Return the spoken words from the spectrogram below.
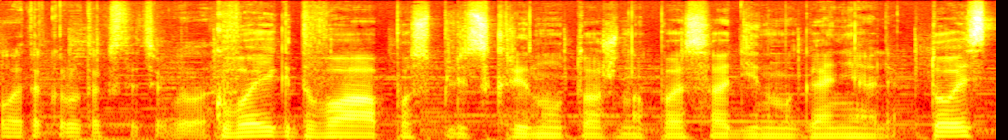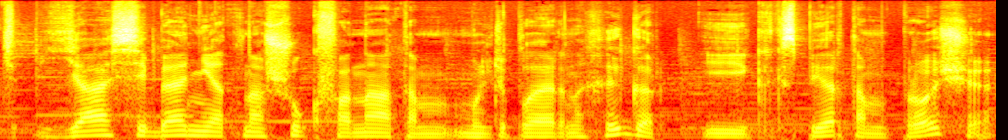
О, это круто, кстати, было. Quake 2 по сплитскрину тоже на PS1 мы гоняли. То есть я себя не отношу к фанатам мультиплеерных игр и к экспертам и прочее,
